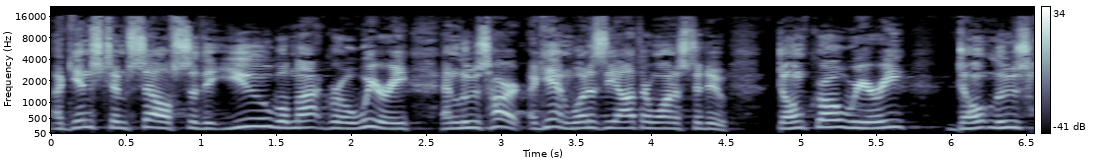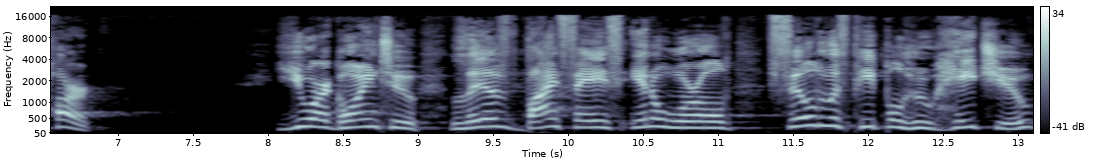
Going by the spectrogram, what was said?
against himself so that you will not grow weary and lose heart. Again, what does the author want us to do? Don't grow weary. Don't lose heart. You are going to live by faith in a world filled with people who hate you,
